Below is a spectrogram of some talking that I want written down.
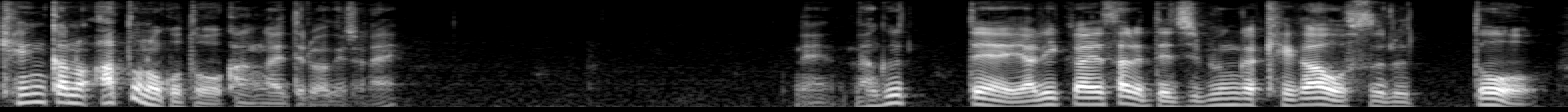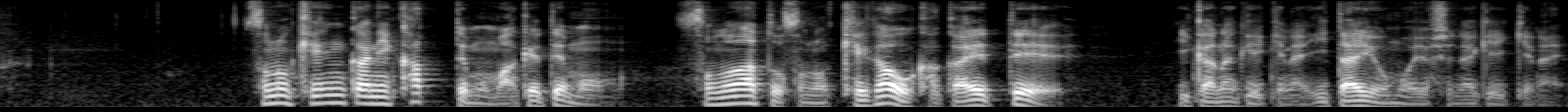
喧嘩の後のことを考えてるわけじゃない？ね、殴ってやり返されて自分が怪我をするとその喧嘩に勝っても負けてもその後その怪我を抱えていかなきゃいけない。痛い思いをしなきゃいけない。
